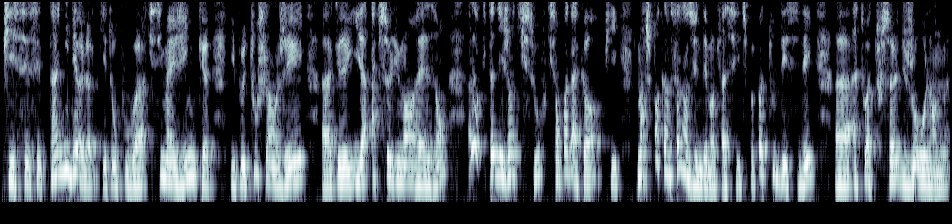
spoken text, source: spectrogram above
Puis c'est un idéologue qui est au pouvoir, qui s'imagine que il peut tout changer, qu'il a absolument raison, alors que tu as des gens qui souffrent, qui sont pas d'accord. Puis marche pas comme ça dans une démocratie. Tu peux pas tout décider à toi tout seul du jour au lendemain.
